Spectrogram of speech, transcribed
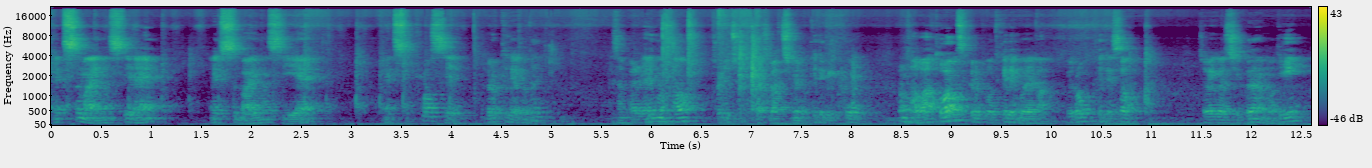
x 마이너스 1에 x 마이너스 2에 x 플러스 1 이렇게 되거든. 계산 빨리 해놓아서 전리축까지 맞추면 이렇게 되겠고 그럼 봐봐 도함수 그래프 어떻게 된 거야? 얘가 이렇게 돼서 저희가 지금 어디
